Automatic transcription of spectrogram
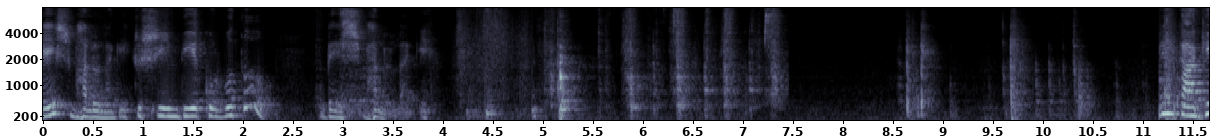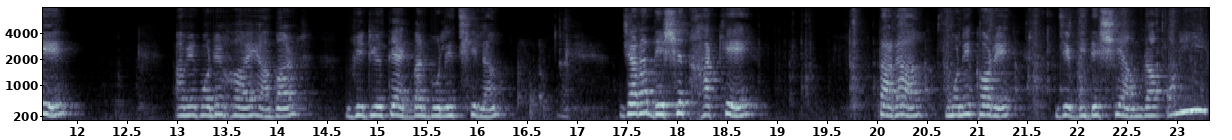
বেশ ভালো লাগে, একটু শ্রিম দিয়ে করব তো? বেশ ভালো লাগে। অনেক আগে আমি মনে হয় আমার ভিডিওতে একবার বলেছিলাম, যারা দেশে থাকে, তারা মনে করে যে বিদেশে আমরা অনেক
